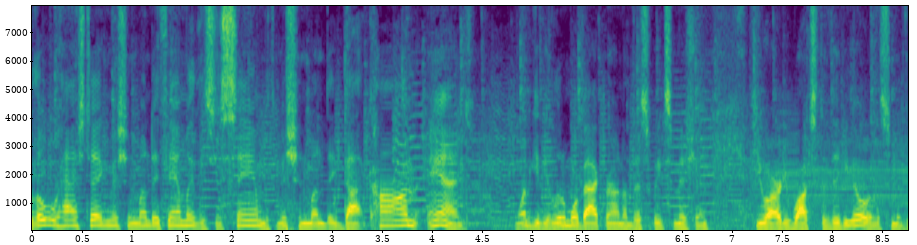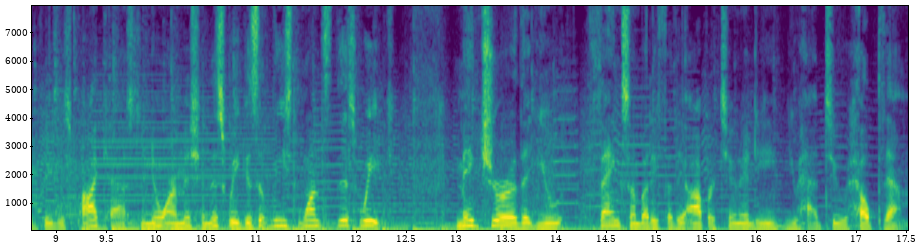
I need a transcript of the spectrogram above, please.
Hello, hashtag Mission Monday family. This is Sam with MissionMonday.com, and I want to give you a little more background on this week's mission. If you already watched the video or listened to the previous podcast, you know our mission this week is at least once this week. Make sure that you thank somebody for the opportunity you had to help them.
